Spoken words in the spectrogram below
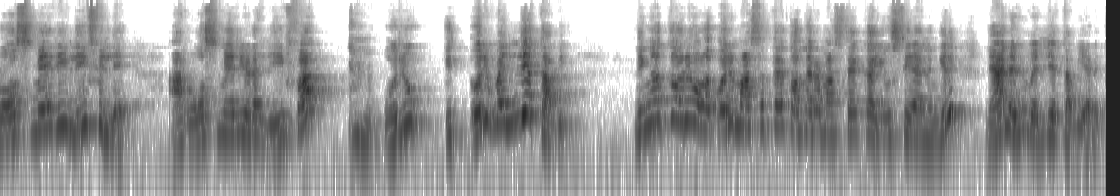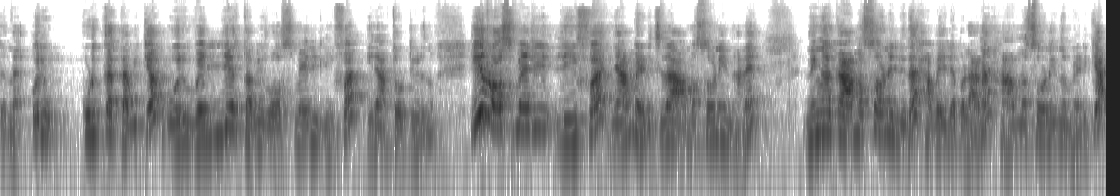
റോസ്മേരി ലീഫില്ലേ? ആ റോസ്മേരിയുടെ ലീഫ് ഒരു ഒരു വലിയ തവി നിങ്ങൾക്ക് ഒരു ഒരു മാസത്തേക്ക് ഒന്നര മാസത്തേക്ക് യൂസ് ചെയ്യാനെങ്കിൽ ഞാനൊരു വലിയ തവി എടുക്കുന്നത് ഒരു കുടുക്ക തവിക്ക് ഒരു വലിയ തവി റോസ്മേരി ലീഫ് ഇതിനകത്തോട്ട് ഇടുന്നു ഈ റോസ്മേരി ലീഫ് ഞാൻ മേടിച്ചത് ആമസോണിൽ നിന്നാണ്. നിങ്ങൾക്ക് ആമസോണിൽ ഇത് അവൈലബിൾ ആണ്. ആമസോണിൽ നിന്ന് മേടിക്കാം.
